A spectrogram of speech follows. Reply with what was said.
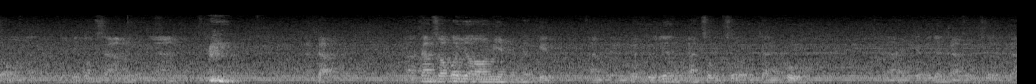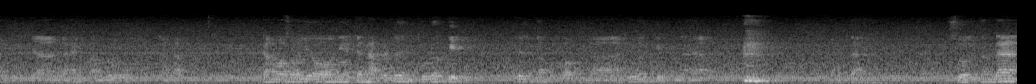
สองนะจริงๆต้อง สามหน่วยงานนะครับเอ่อทางสกยมีภารกิจอันหนึ่งก็คือเรื่องการส่งเสริมการปลูกนะเกี่ยวกับเรื่องการส่งเสริมการปลูกยางการให้ความรู้นะครับทางอสยเนี่ยจะหนักไปเรื่องธุรกิจเรื่องการประกอบการธุรกิจนะฮะต่างๆส่วนทางด้าน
